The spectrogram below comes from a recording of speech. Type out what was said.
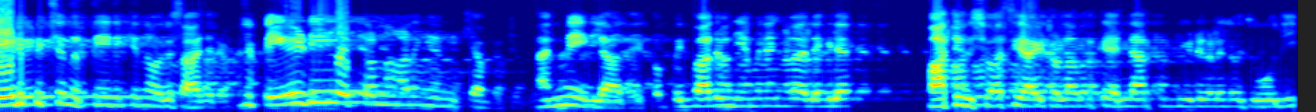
പേടിപ്പിച്ച് നിർത്തിയിരിക്കുന്ന ഒരു സാഹചര്യം. പക്ഷെ പേടിയിൽ എത്ര നാൾ ഇങ്ങനെ നിൽക്കാൻ പറ്റും? നന്മയില്ലാതെ. ഇപ്പൊ പിൻവാതിൽ നിയമനങ്ങൾ അല്ലെങ്കിൽ പാർട്ടി വിശ്വാസിയായിട്ടുള്ളവർക്ക് എല്ലാവർക്കും വീടുകളിലോ ജോലി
